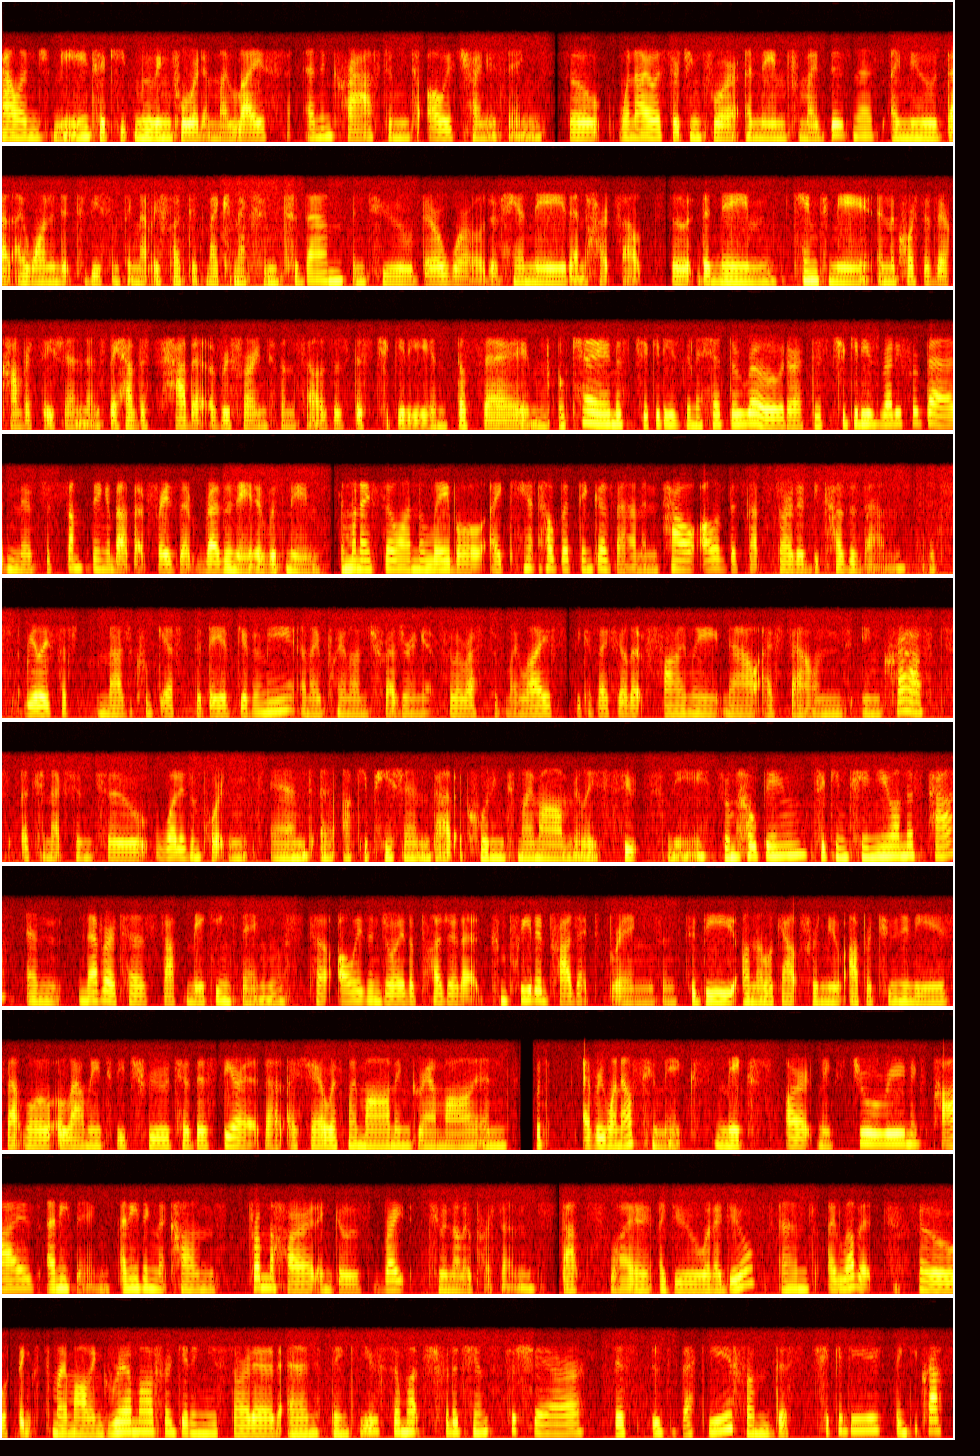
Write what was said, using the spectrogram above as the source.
challenged me to keep moving forward in my life and in craft and to always try new things. So when I was searching for a name for my business, I knew that I wanted it to be something that reflected my connection to them and to their world of handmade and heartfelt. So the name came to me in the course of their conversation as they have this habit of referring to themselves as this chickadee. And they'll say okay this chickadee is going to hit the road or this chickadee is ready for bed and there's just something about that phrase that resonated with me. And when i sew on the label i can't help but think of them and how all of this got started because of them. It's really such a magical gift that they have given me, and I plan on treasuring it for the rest of my life because I feel that finally now I've found in craft a connection to what is important and an occupation that, according to my mom, really suits me. So I'm hoping to continue on this path and never to stop making things to always enjoy the pleasure that completed project brings and to be on the lookout for new opportunities that will allow me to be true to this spirit that I share with my mom and grandma and with everyone else who makes makes art, makes jewelry, makes pies, anything. Anything that comes from the heart and goes right to another person. That's why I do what I do, and I love it. So thanks to my mom and grandma for getting me started, and thank you so much for the chance to share. This is Becky from This Chickadee. Thank you, Craft.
